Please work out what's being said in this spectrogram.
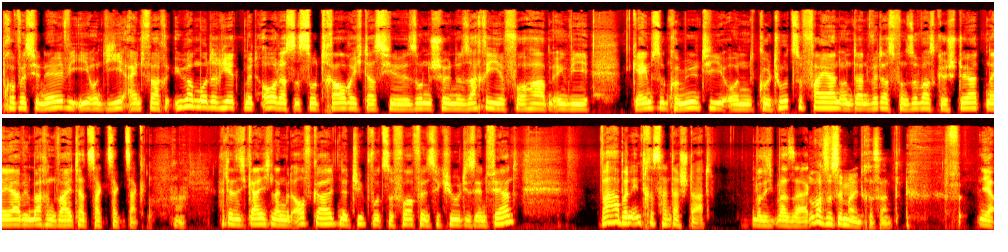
professionell wie eh und je einfach übermoderiert mit, oh, das ist so traurig, dass hier so eine schöne Sache hier vorhaben, irgendwie Games und Community und Kultur zu feiern und dann wird das von sowas gestört, naja, wir machen weiter, zack, zack, zack. Hm. Hat er sich gar nicht lange mit aufgehalten, der Typ wurde zuvor von den Securities entfernt, war aber ein interessanter Start, muss ich mal sagen. Sowas ist immer interessant. Ja.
